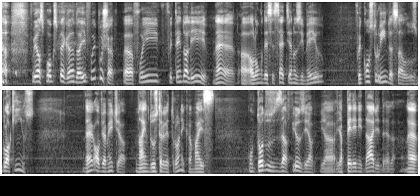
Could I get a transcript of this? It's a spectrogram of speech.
fui aos poucos pegando aí, fui, puxa, uh, fui, fui tendo ali, né, ao longo desses sete anos e meio, foi construindo essa, os bloquinhos, né? obviamente na indústria eletrônica, mas com todos os desafios e a, e a, e a perenidade dela, né?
